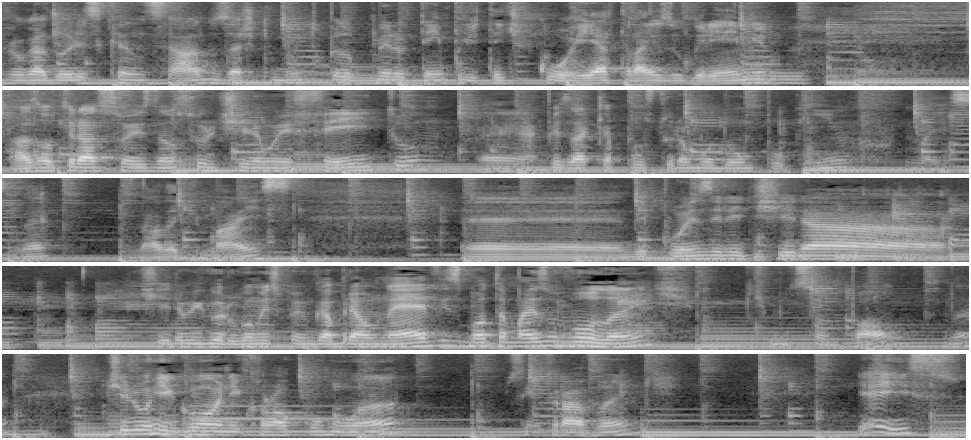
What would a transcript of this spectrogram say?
Jogadores cansados, acho que muito pelo primeiro tempo de ter que correr atrás do Grêmio. As alterações não surtiram efeito, é, apesar que a postura mudou um pouquinho, mas né, nada demais. É, depois ele tira tira o Igor Gomes põe o Gabriel Neves, bota mais um volante, time de São Paulo, né? Tira o Rigoni, coloca o Juan, centroavante. E é isso.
